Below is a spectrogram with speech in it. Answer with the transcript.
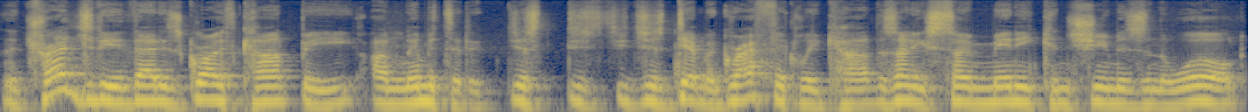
The tragedy of that is growth can't be unlimited. It just, just, it just demographically can't. There's only so many consumers in the world.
